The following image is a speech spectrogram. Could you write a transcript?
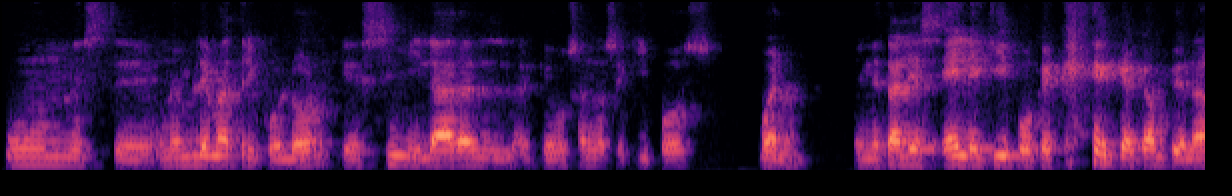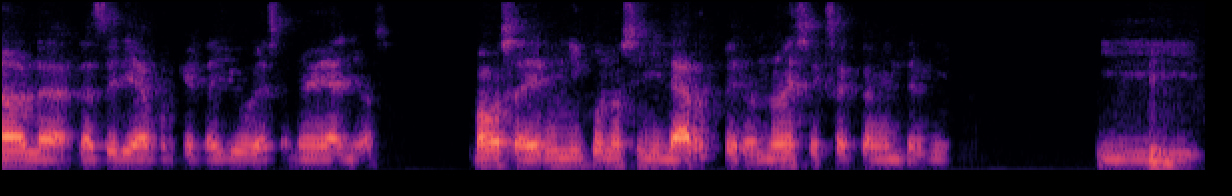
un, este, un, emblema tricolor que es similar al, que usan los equipos, bueno, en Italia es el equipo que, que, ha campeonado la, la, Serie porque es la Juve hace nueve años. Vamos a ver un icono similar, pero no es exactamente el mismo. Y.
